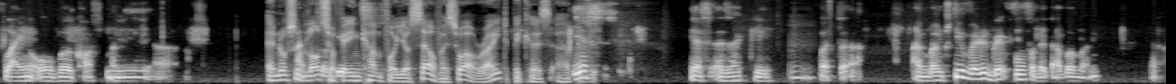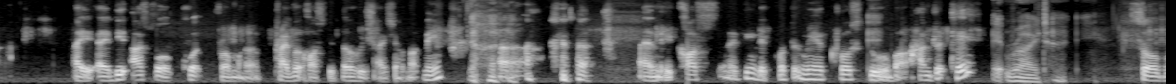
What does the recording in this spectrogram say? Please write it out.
flying over cost money. Uh, And also Uh, lots so of it's- income for yourself as well, right? Because uh, Yes, yes, exactly. But uh, I'm, I'm still very grateful for the government. Uh, I, I did ask for a quote from a private hospital, which I shall not name. Uh, and it cost, I think they quoted me close to about 100K. it- right. So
